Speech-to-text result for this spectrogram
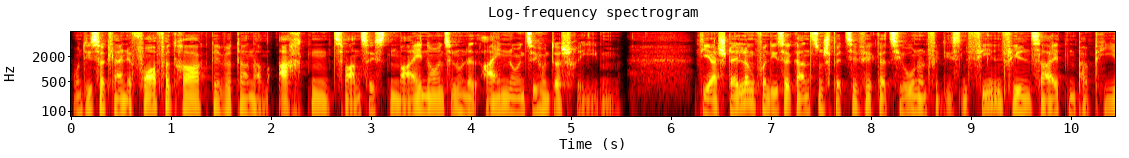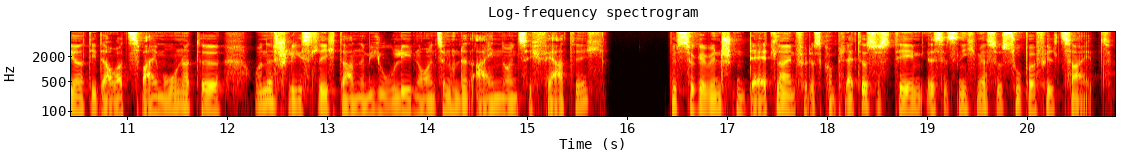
Und dieser kleine Vorvertrag, der wird dann am 28. Mai 1991 unterschrieben. Die Erstellung von dieser ganzen Spezifikation und für diesen vielen, vielen Seiten Papier, die dauert zwei Monate und ist schließlich dann im Juli 1991 fertig. Bis zur gewünschten Deadline für das komplette System ist jetzt nicht mehr so super viel Zeit.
